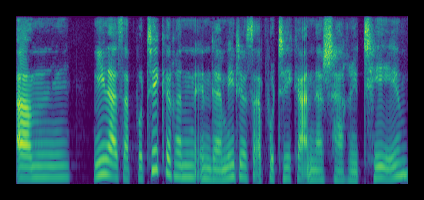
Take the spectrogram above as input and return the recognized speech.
Ähm, Nina ist Apothekerin in der Medios Apotheke an der Charité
